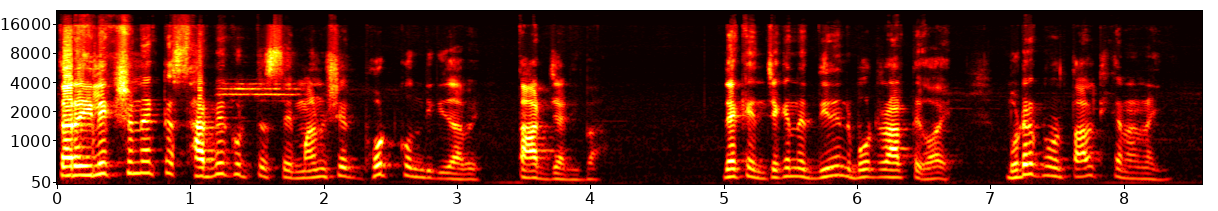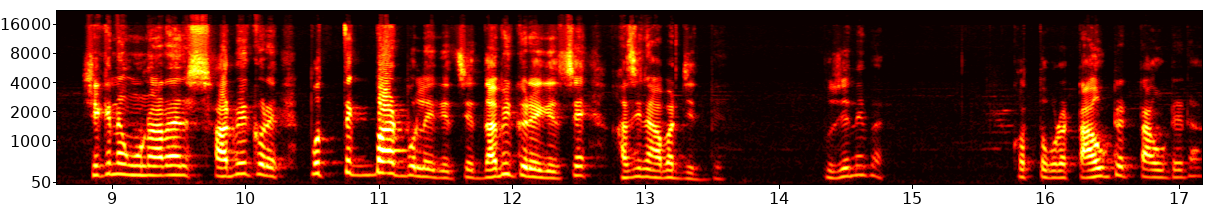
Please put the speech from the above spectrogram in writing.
তারা ইলেকশনে একটা সার্ভে করতেছে মানুষের ভোট কোন দিকে যাবে তার জানিবা দেখেন, যেখানে দিনের ভোট রাতে হয়, ভোটের কোনো তাল ঠিকানা নাই। সেখানে ওনারা সার্ভে করে প্রত্যেকবার বলে গেছে, দাবি করে গেছে, হাসিনা আবার জিতবে। বুঝে নেবেন কত বড় টাউটের টাউট টাউটেরা।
